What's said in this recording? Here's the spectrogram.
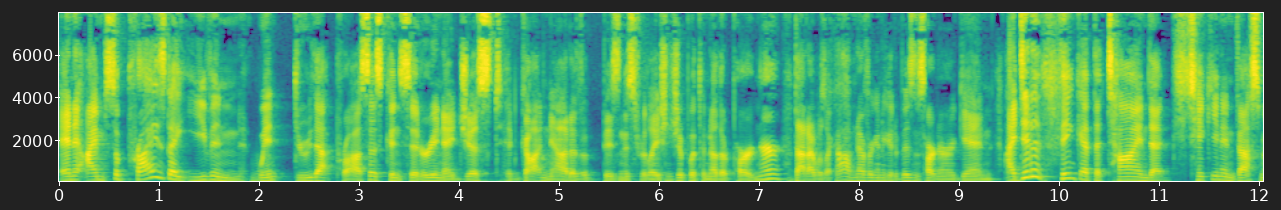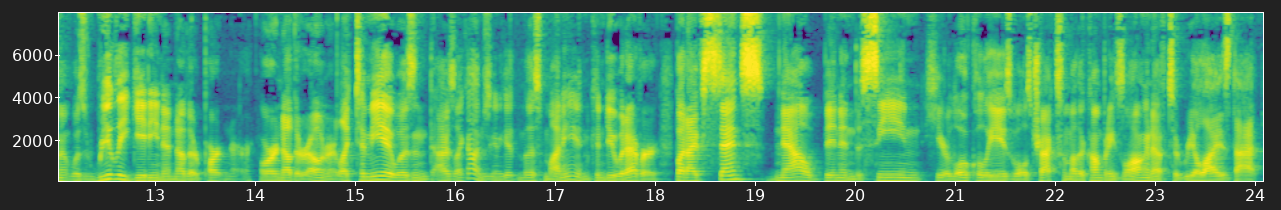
And I'm surprised I even went through that process considering I just had gotten out of a business relationship with another partner that I was like, oh, I'm never going to get a business partner again. I didn't think at the time that taking investment was really getting another partner or another owner. Like to me, it wasn't, I was like, oh, I'm just going to get this money and can do whatever. But I've since now been in the scene here locally as well as track some other companies long enough to realize that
